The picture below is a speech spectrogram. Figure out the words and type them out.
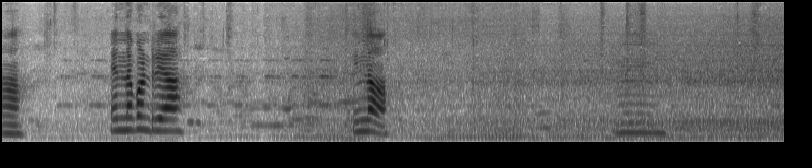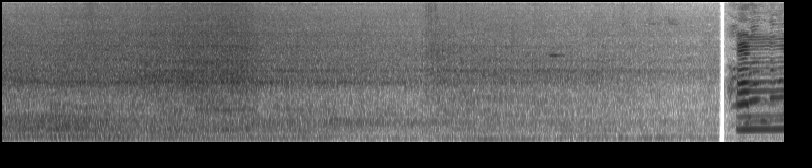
ആ. എന്നാ കൊണ്ടുവരിക ഇന്നോ ഉം. അമ്മ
